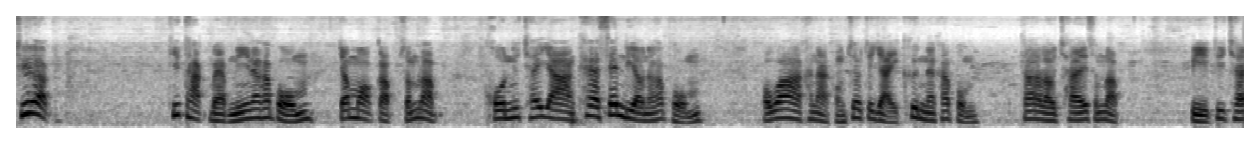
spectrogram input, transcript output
เชือกที่ถักแบบนี้นะครับผมจะเหมาะกับสำหรับ คนที่ใช้ยางแค่เส้นเดียวนะครับผม เพราะว่าขนาดของเชือกจะใหญ่ขึ้นนะครับผม ถ้าเราใช้สำหรับปีกที่ใช้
